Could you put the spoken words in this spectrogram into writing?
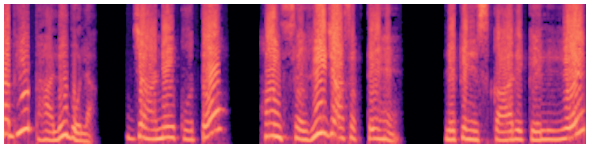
तभी भालू बोला, जाने को तो हम सभी जा सकते हैं, लेकिन इस कार्य के लिए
